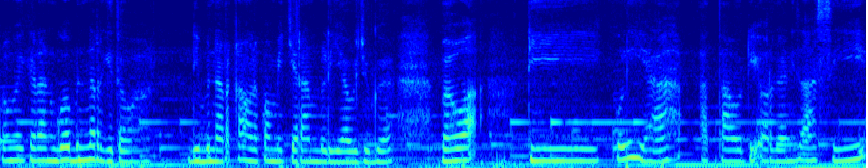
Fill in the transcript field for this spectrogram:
pemikiran gue bener gitu dibenarkan oleh pemikiran beliau juga bahwa di kuliah atau di organisasi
